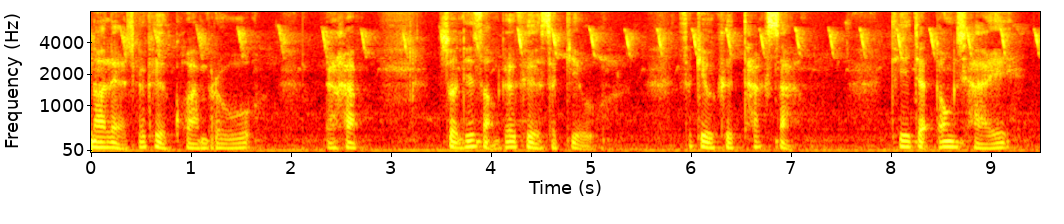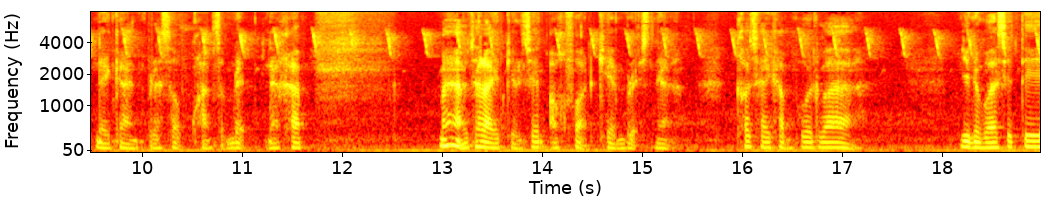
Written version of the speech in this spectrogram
knowledge ก็คือความรู้นะครับ ส่วนที่สองก็คือ skill skill คือทักษะ ที่จะต้องใช้ในการประสบความสำเร็จนะครับ มหาวิทยาลัยอย่างเช่น Oxford Cambridge เนี่ย เขาใช้คำพูดว่า University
